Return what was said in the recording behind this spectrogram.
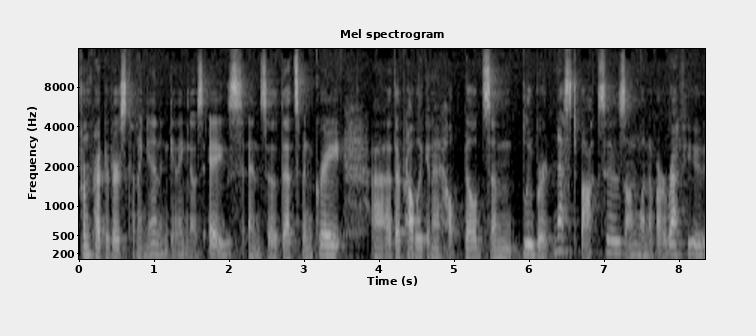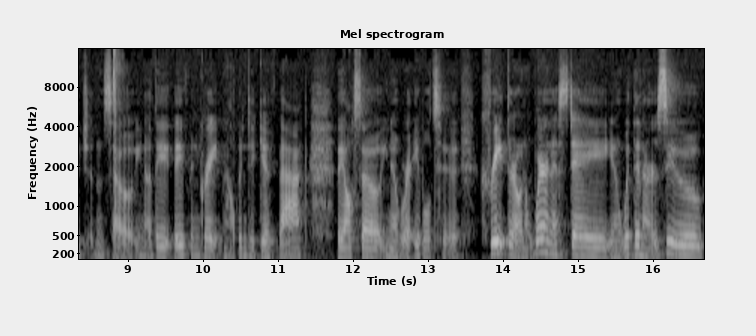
from predators coming in and getting those eggs, and so that's been great. Uh, they're probably going to help build some bluebird nest boxes on one of our refuge. And so, you know, they, they've been great in helping to give back. They also, you know, were able to create their own awareness day, you know, within our zoo,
